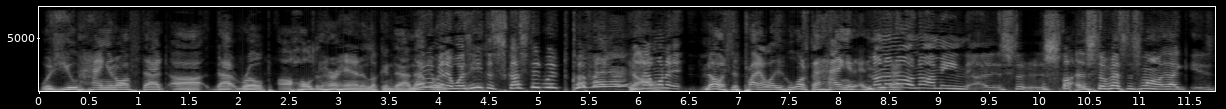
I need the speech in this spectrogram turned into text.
was you hanging off that uh, that rope, uh, holding her hand and looking down. That Wait a minute, was he disgusted with Cliffhanger? No, that one of, no, it's just probably who wants to hang it and no, do no, that? no, no. I mean, uh, Sy- Sy- Sylvester Stallone. Like, is,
